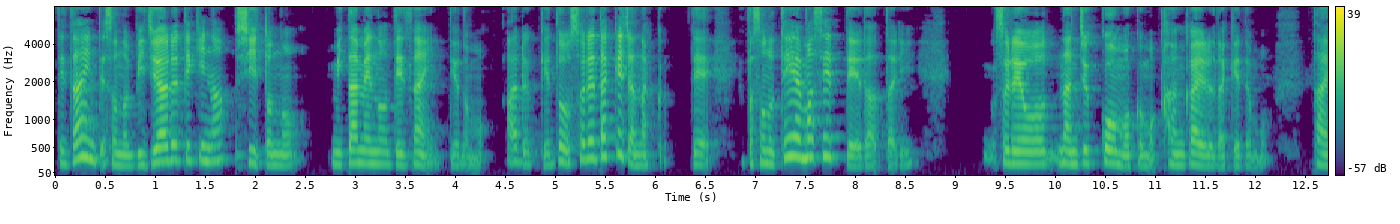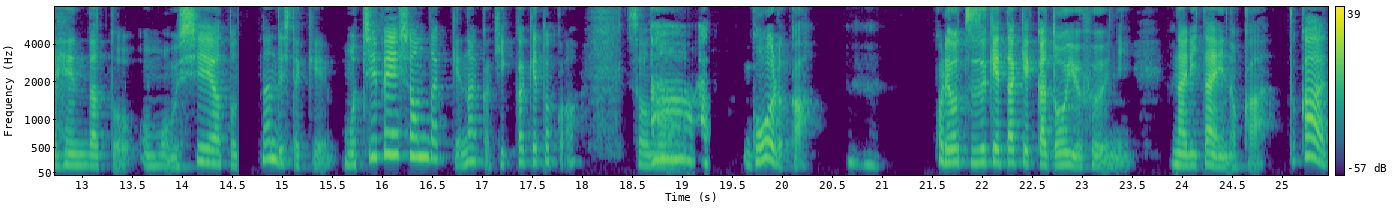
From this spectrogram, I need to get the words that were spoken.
デザインってそのビジュアル的なシートの見た目のデザインっていうのもあるけど、それだけじゃなくって、やっぱそのテーマ設定だったり、それを何十項目も考えるだけでも大変だと思うし、あと何でしたっけ？モチベーションだっけ？なんかきっかけとか？その、ゴールか、うん。これを続けた結果どういう風になりたいのかとか、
